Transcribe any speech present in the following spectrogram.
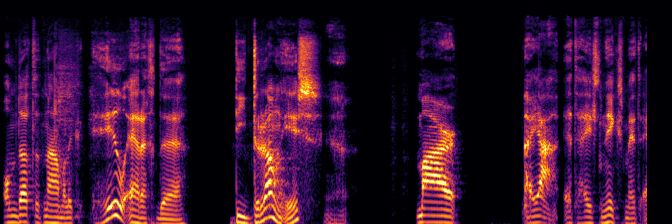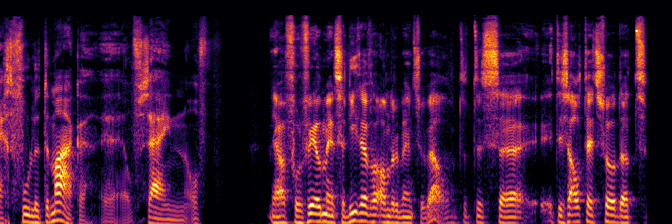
Omdat het namelijk heel erg de, die drang is, Ja. maar nou ja, het heeft niks met echt voelen te maken. eh, of zijn, of... Ja, voor veel mensen niet en voor andere mensen wel. Want het is, eh, het is altijd zo dat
